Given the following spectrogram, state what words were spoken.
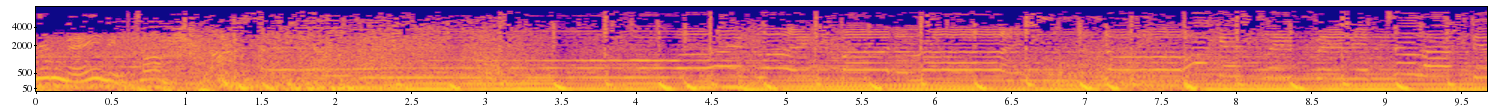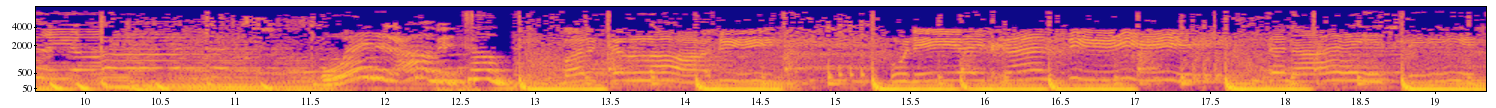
سمعيني ال top وين العربي ال top؟ بارك الله عليك وليا يخليك ده أنا عايش فيك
